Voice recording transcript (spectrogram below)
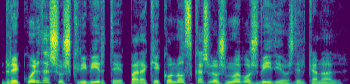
Recuerda suscribirte para que conozcas los nuevos vídeos del canal.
